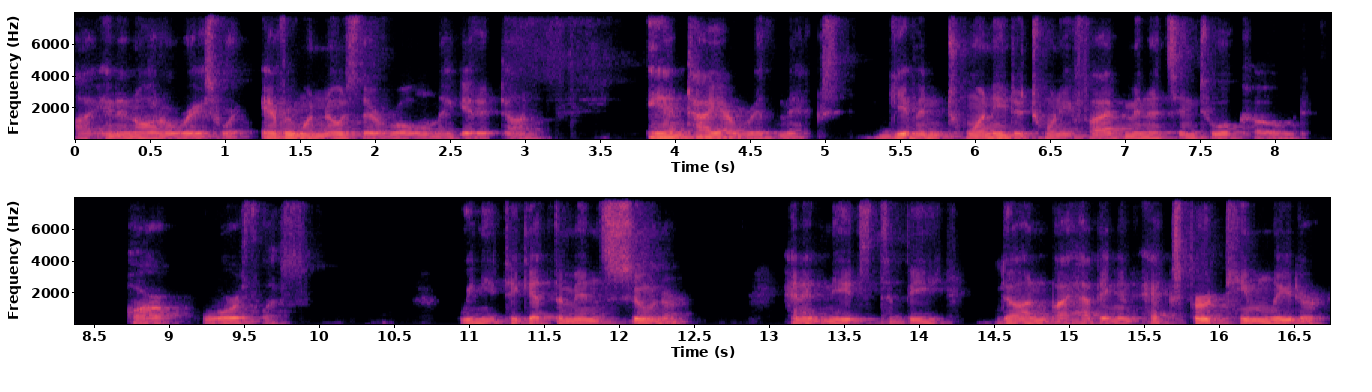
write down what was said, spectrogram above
uh, in an auto race where everyone knows their role and they get it done. Antiarrhythmics given 20 to 25 minutes into a code are worthless. We need to get them in sooner and it needs to be done by having an expert team leader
